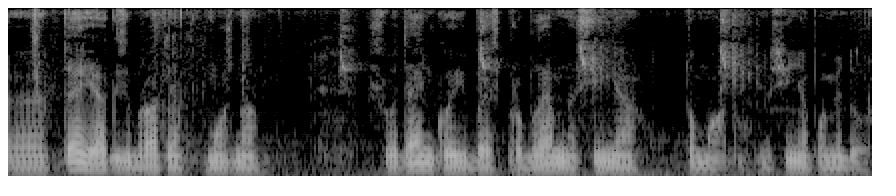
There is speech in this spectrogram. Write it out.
е, те, як зібрати можна швиденько і без проблем насіння томату, насіння помідор.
